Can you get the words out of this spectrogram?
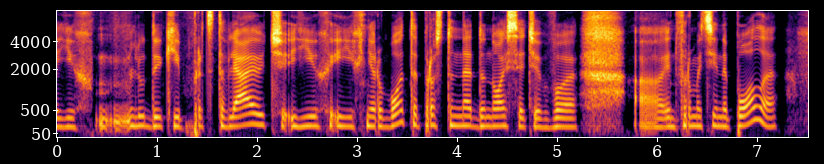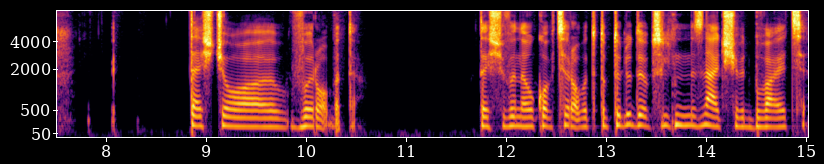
їх люди, які представляють їх і їхні роботи, просто не доносять в інформаційне поле те, що ви робите. Те, що ви науковці робите. Тобто люди абсолютно не знають, що відбувається.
